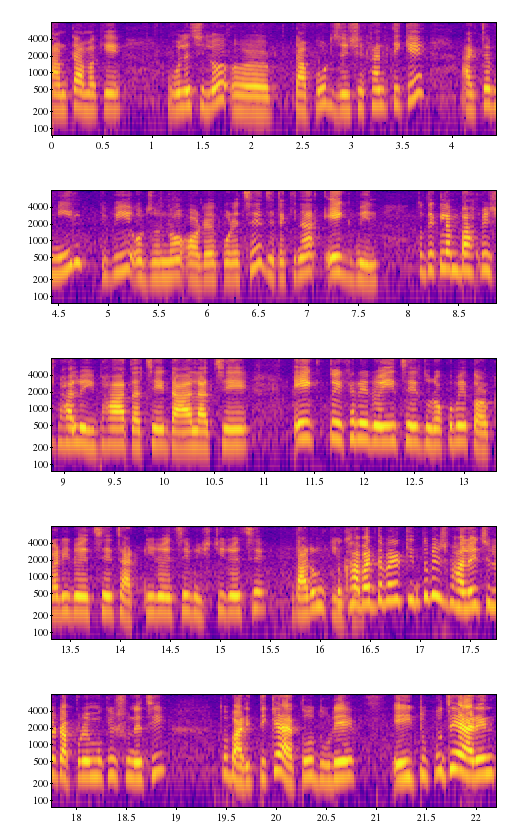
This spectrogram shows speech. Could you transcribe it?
নামটা আমাকে বলেছিল টাপুর যে সেখান থেকে একটা মিল পিপি ওর জন্য অর্ডার করেছে যেটা কিনা এগ মিল তো দেখলাম বাহ বেশ ভালোই। ভাত আছে ডাল আছে এগ তো এখানে রয়েছে দু রকমের তরকারি রয়েছে চাটনি রয়েছে মিষ্টি রয়েছে দারুণ কিন্তু। খাবার দাবার কিন্তু বেশ ভালোই ছিল টাপুরের মুখে শুনেছি। তো বাড়ির থেকে এত দূরে এইটুকু যে অ্যারেঞ্জ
